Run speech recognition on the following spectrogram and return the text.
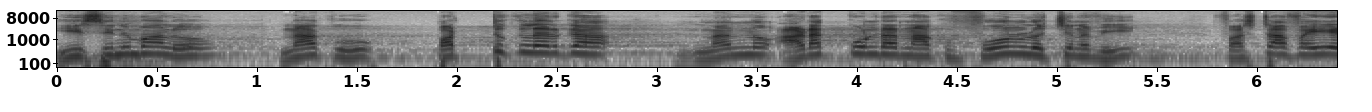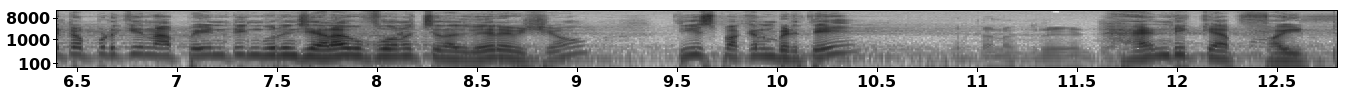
ఈ సినిమాలో నాకు పర్టికులర్గా నన్ను అడగకుండా నాకు ఫోన్లు వచ్చినవి. ఫస్ట్ హాఫ్ అయ్యేటప్పటికి నా పెయింటింగ్ గురించి ఎలాగో ఫోన్ వచ్చింది అది వేరే విషయం. తీసి పక్కన పెడితే హ్యాండిక్యాప్ ఫైట్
